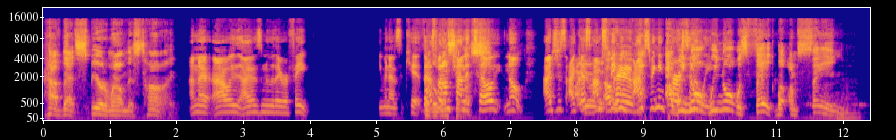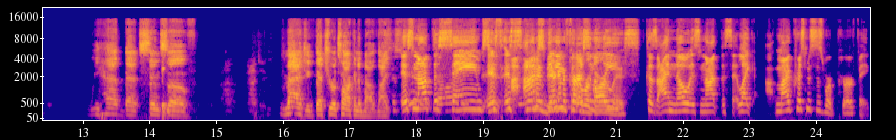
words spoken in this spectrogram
have that spirit around this time. I know. I always, I always knew they were fake, even as a kid. That's what I'm trying to tell you. No, I just, I I guess knew I'm speaking. Okay, I'm speaking Uh, we knew we knew it was fake, but I'm saying we had that sense of Magic. magic that you're talking about. Like it's not the same. it's it's I, gonna, I'm they're gonna feel it personally regardless. because I know it's not the same. Like my Christmases were perfect,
